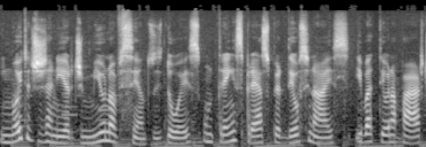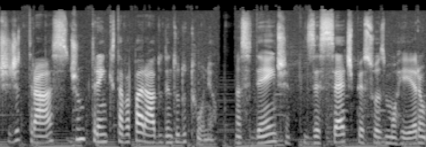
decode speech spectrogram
Em 8 de janeiro de 1902, um trem expresso perdeu sinais e bateu na parte de trás de um trem que estava parado dentro do túnel. No acidente, 17 pessoas morreram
